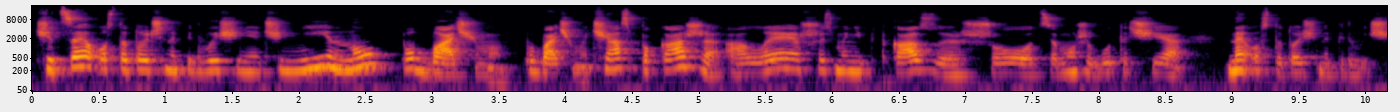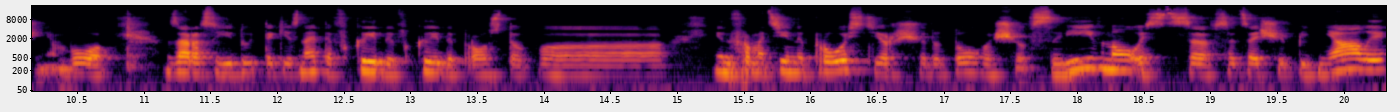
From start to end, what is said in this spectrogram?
Чи це остаточне підвищення, чи ні? Ну, побачимо. Побачимо. Час покаже, але щось мені підказує, що це може бути ще не остаточне підвищення. Бо зараз йдуть такі, знаєте, вкиди, вкиди просто в е, інформаційний простір щодо того, що все рівно, ось це все це, що підняли,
